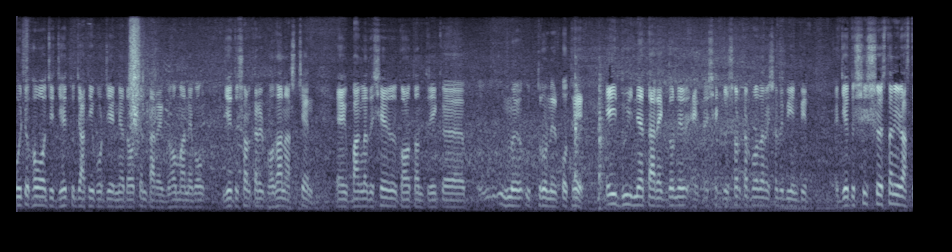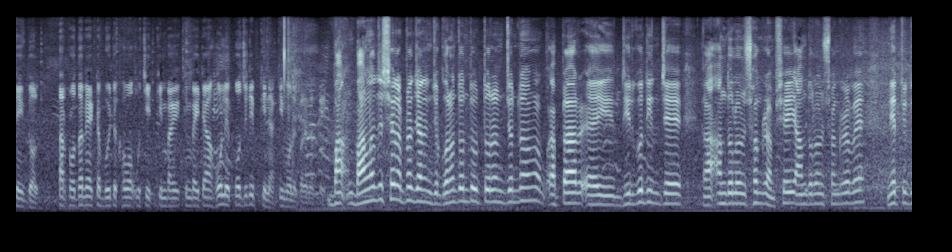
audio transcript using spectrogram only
বৈঠক হওয়া উচিত? যেহেতু জাতীয় পর্যায়ের নেতা হচ্ছেন তারেক রহমান এবং যেহেতু সরকারের প্রধান আসছেন বাংলাদেশের গণতান্ত্রিক উত্তরণের পথে এই দুই নেতার এক ধরনের সরকার প্রধানের সাথে বিএনপির যেহেতু শীর্ষস্থানীয় রাজনৈতিক দল, তার প্রধানের একটা বৈঠক হওয়া উচিত কিংবা কিংবা এটা হলে পজিটিভ কিনা, কি মনে করেন আপনি? বাংলাদেশের আপনারা জানেন যে গণতন্ত্র উত্তরণের জন্য আপনার এই দীর্ঘদিন যে আন্দোলন সংগ্রাম, সেই আন্দোলন সংগ্রামে নেতৃত্ব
